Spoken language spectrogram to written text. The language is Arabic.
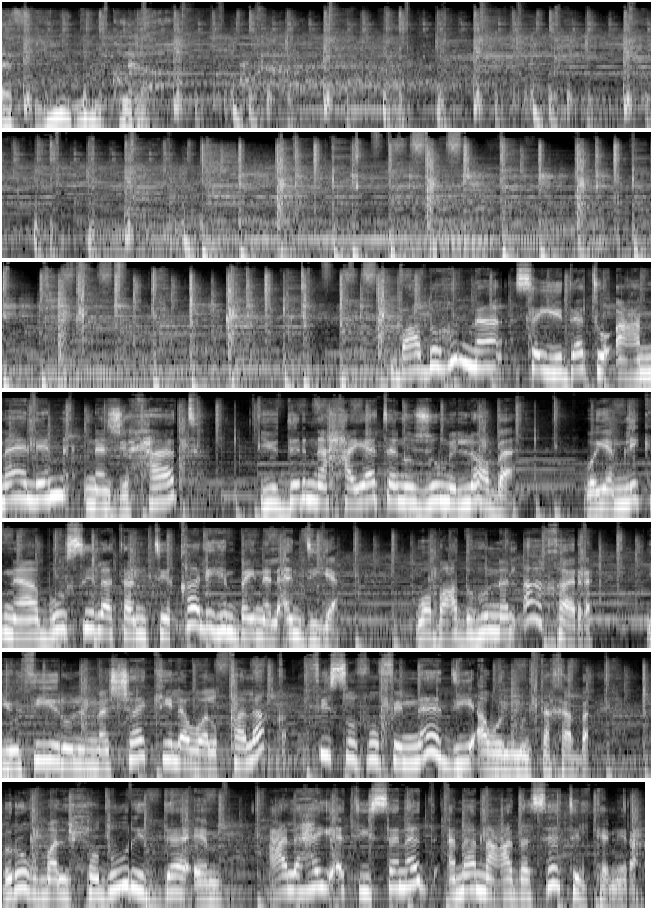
أثير الكرة. بعضهن سيدات أعمال ناجحات يدرن حياة نجوم اللعبة ويملكن بوصلة انتقالهم بين الأندية وبعضهن الآخر يثير المشاكل والقلق في صفوف النادي أو المنتخب رغم الحضور الدائم على هيئة سند أمام عدسات الكاميرا.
